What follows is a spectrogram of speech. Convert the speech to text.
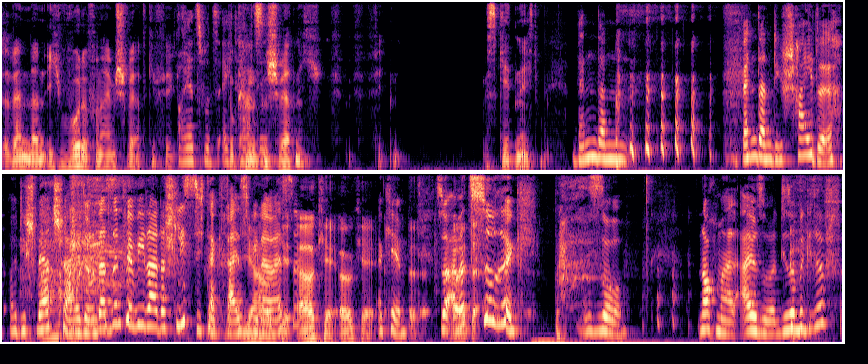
Wenn dann, ich wurde von einem Schwert gefickt. oh, jetzt wird's echt du kannst ein heftig. Schwert nicht ficken. Es geht nicht. Wenn dann, wenn dann die Scheide, oh, die Schwertscheide. Und da sind wir wieder, da schließt sich der Kreis wieder, okay, weißt du? okay, okay. Okay, so, aber weiter. zurück. So. Nochmal, also, dieser Begriff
